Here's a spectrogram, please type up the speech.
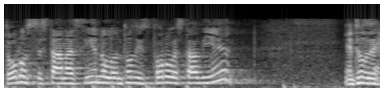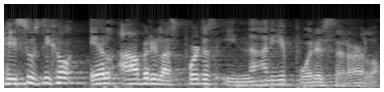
todos están haciéndolo, entonces todo está bien. Entonces Jesús dijo, Él abre las puertas y nadie puede cerrarlo.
